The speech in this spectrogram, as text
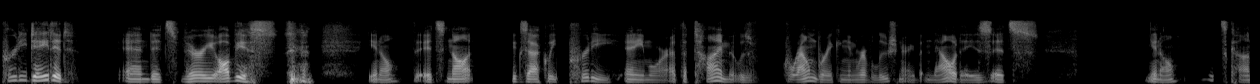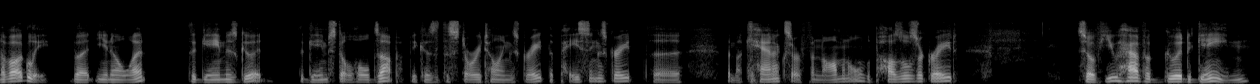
pretty dated and it's very obvious. you know, it's not exactly pretty anymore. At the time, it was groundbreaking and revolutionary, but nowadays it's, you know, it's kind of ugly, but you know what? The game is good. The game still holds up because the storytelling is great, the pacing is great, the the mechanics are phenomenal, the puzzles are great. So if you have a good game,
